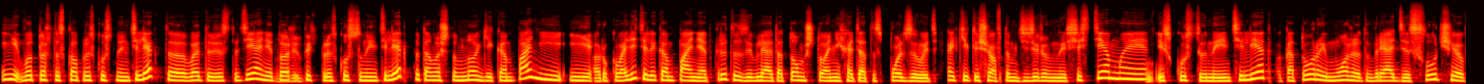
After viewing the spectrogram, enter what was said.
И вот то, что ты сказал про искусственный интеллект, э, в этой же статье они mm-hmm. тоже пишут про искусственный интеллект, потому что многие компании и руководители компании открыто заявляют о том, что они хотят использовать какие-то еще автоматизированные системы, искусственный интеллект, который может в ряде случаев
